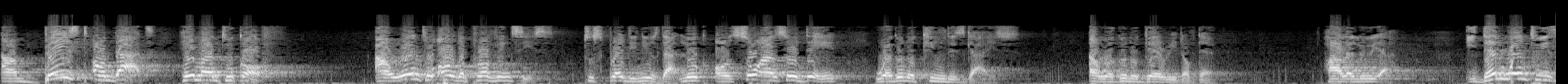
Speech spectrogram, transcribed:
And based on that, Haman took off and went to all the provinces to spread the news that look on so and so day we're going to kill these guys and we're going to get rid of them. Hallelujah. He then went to his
